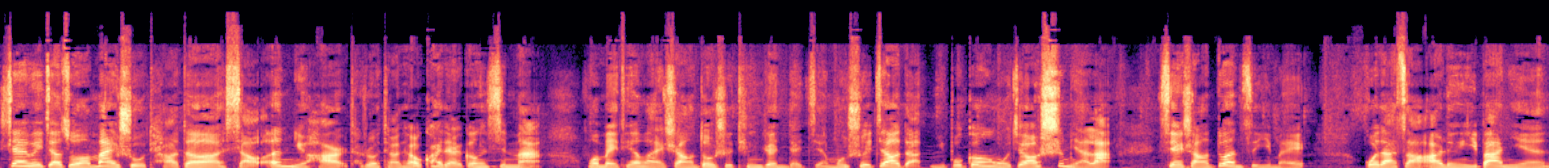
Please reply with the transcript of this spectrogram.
下一位叫做卖薯条的小恩女孩，她说：“条条快点更新嘛！我每天晚上都是听着你的节目睡觉的，你不更我就要失眠啦。献上段子一枚，郭大嫂二零一八年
